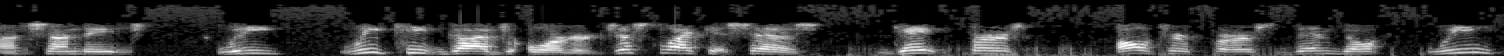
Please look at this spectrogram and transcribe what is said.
on Sundays. We, we keep God's order, just like it says, gate first, altar first, then go. We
